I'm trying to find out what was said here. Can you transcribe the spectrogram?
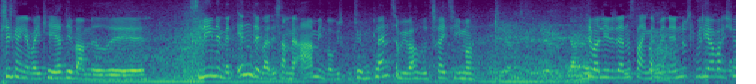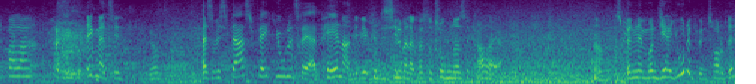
sidste gang jeg var i IKEA, det var med øh, Celine, men inden det var det sammen med Armin, hvor vi skulle købe en plante, så vi var ude i tre timer. Det var lige lidt anstrengende, men øh, nu skal vi lige op og have shirtboller. Ikke Matti? Jo. Altså, hvis deres fake juletræ er pænere end det, vi har købt i Silva, der koster 200, så græder jeg. Nå, spændende. Må de har julepynt, tror du det?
